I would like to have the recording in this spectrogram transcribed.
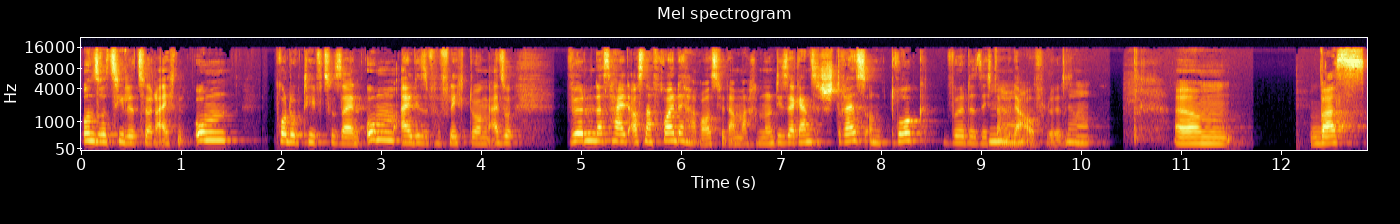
unsere Ziele zu erreichen, um produktiv zu sein, um all diese Verpflichtungen. Also würden das halt aus einer Freude heraus wieder machen und dieser ganze Stress und Druck würde sich dann ja, wieder auflösen. Ja. Ähm, was,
